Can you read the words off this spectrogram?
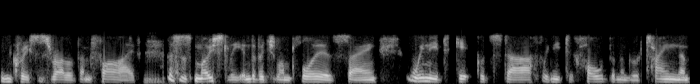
increases rather than 5 mm. This is mostly individual employers saying, we need to get good staff, we need to hold them and retain them.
